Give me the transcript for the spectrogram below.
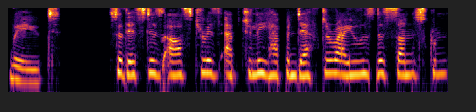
Wait. So this disaster is actually happened after I used the sunscreen?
